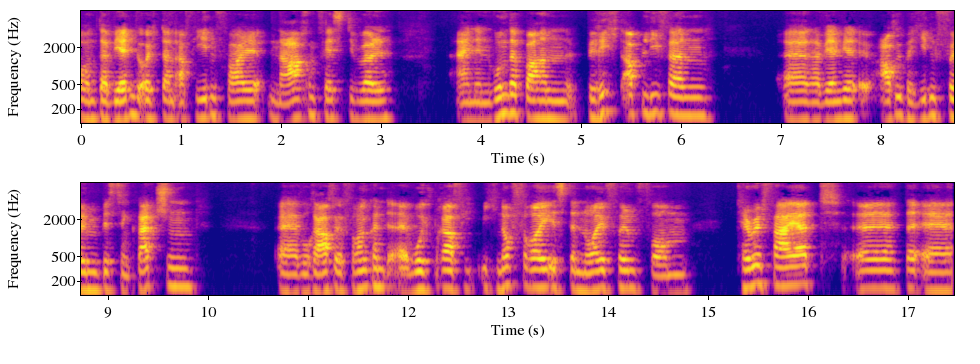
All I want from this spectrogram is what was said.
Und da werden wir euch dann auf jeden Fall nach dem Festival einen wunderbaren Bericht abliefern. Äh, da werden wir auch über jeden Film ein bisschen quatschen. Äh, worauf ihr freuen könnt, äh, wo ich, worauf ich mich noch freue, ist der neue Film vom Terrified, äh, der äh,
